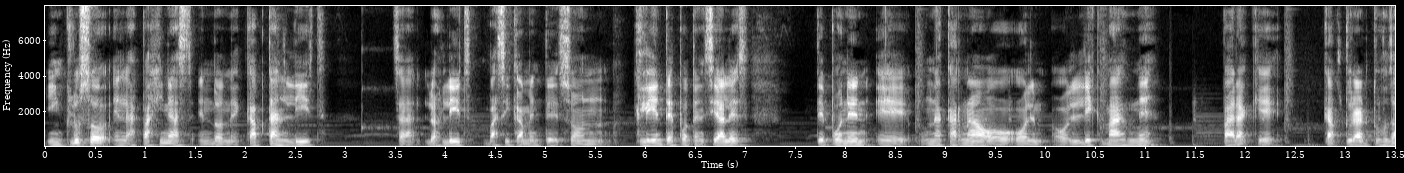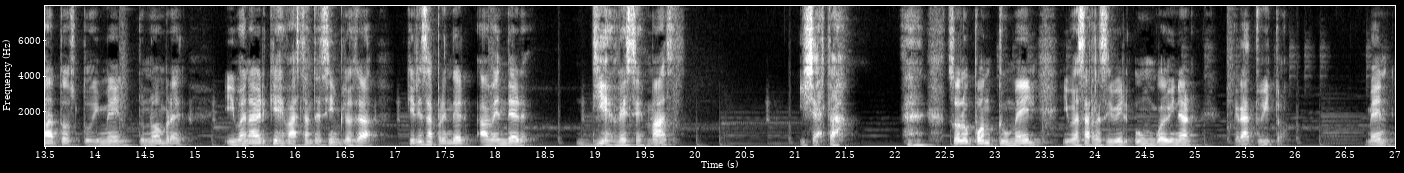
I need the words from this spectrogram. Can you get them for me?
Incluso en las páginas en donde captan leads, o sea, los leads básicamente son clientes potenciales, te ponen eh, una carna o, el, lead magnet para que capturar tus datos, tu email, tu nombre y van a ver que es bastante simple. O sea, ¿quieres aprender a vender 10 veces más? Y ya está. Solo pon tu mail y vas a recibir un webinar gratuito. ¿Ven?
